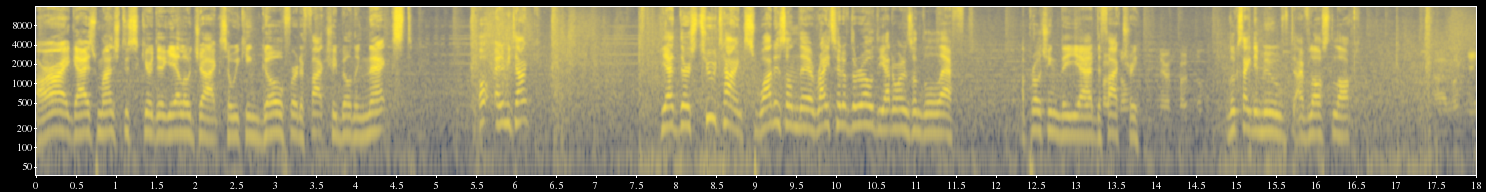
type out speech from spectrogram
Alright, guys. We managed to secure the yellow jack so we can go for the factory building next. Oh, enemy tank. Yeah, there's two tanks. One is on the right side of the road. The other one is on the left. Approaching the uh, the postal, factory. Looks like they moved. I've lost lock. Uh, monkey,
